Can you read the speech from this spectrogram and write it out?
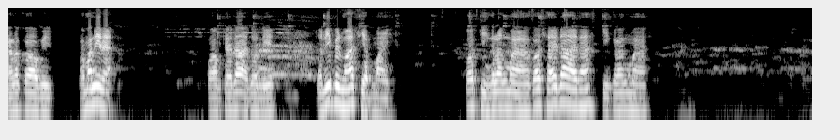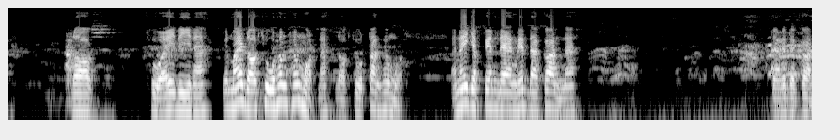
งแล้วก็มีประมาณนี้แหละ ความใช้ได้ตัวนี้ตัวนี้เป็นไม้เสียบใหม่ ก็กิ่งกำลังมาก็ใช้ได้นะกิ่งกำลังมา ดอก สวยดีนะ เป็นไม้ดอกชูทั้งทั้งหมดนะ ดอกชูตั้งทั้งหมด อันนี้จะเป็นแดงเรดดากอนนะแดงเรดดากอน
